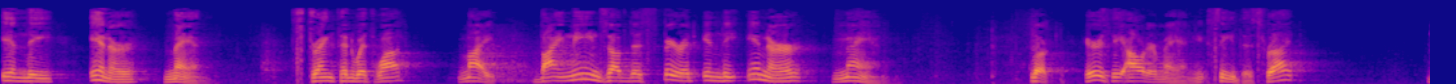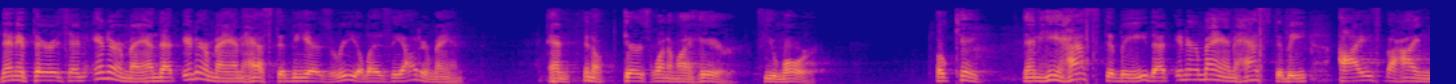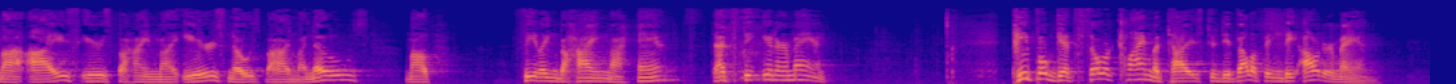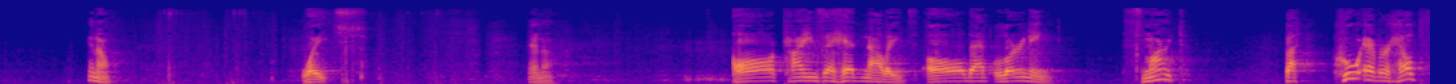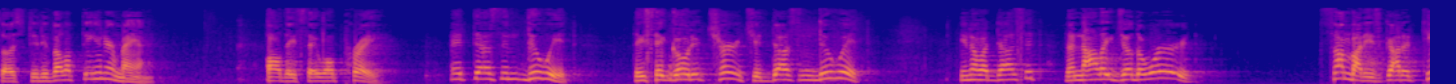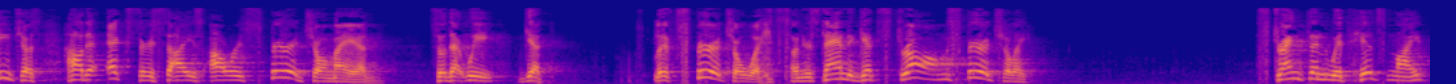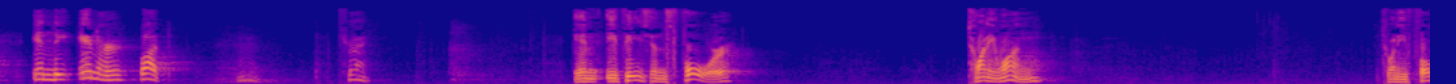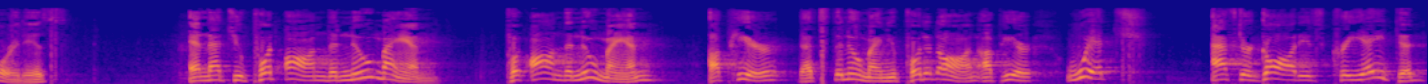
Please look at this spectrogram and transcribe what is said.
in the inner man. Strengthened with what? Might by means of the Spirit in the inner man. Look, here's the outer man. You see this, right? Then if there is an inner man, that inner man has to be as real as the outer man. And, you know, there's one of my hair, a few more. Okay, then he has to be, that inner man has to be eyes behind my eyes, ears behind my ears, nose behind my nose, mouth feeling behind my hands. That's the inner man. People get so acclimatized to developing the outer man. You know, weights. You know, all kinds of head knowledge, all that learning. Smart. But whoever helps us to develop the inner man? Oh, they say, well, pray. It doesn't do it. They say go to church. It doesn't do it. You know what does it? The knowledge of the Word. Somebody's got to teach us how to exercise our spiritual man so that we get lift spiritual weights, understand to get strong spiritually. Strengthened with His might in the inner what? That's right. In Ephesians 4, 21, 24 it is, and that you put on the new man, put on the new man up here, that's the new man, you put it on up here, which after God is created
